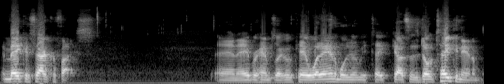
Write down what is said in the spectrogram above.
and make a sacrifice." And Abraham's like, okay, what animal do you want me to take? God says, don't take an animal.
